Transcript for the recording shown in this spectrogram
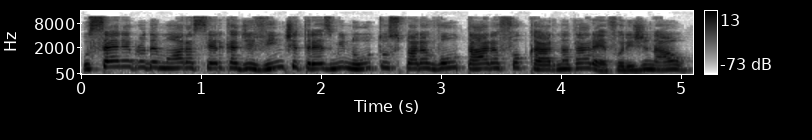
o cérebro demora cerca de 23 minutos para voltar a focar na tarefa original.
